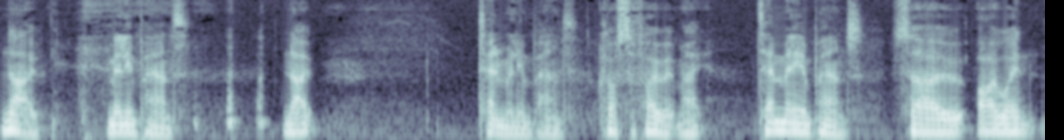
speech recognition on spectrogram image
No. million pounds, No. ten million pounds, Claustrophobic, mate. ten million pounds. So I went.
